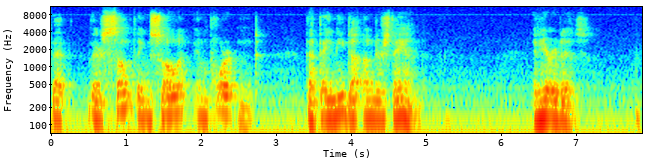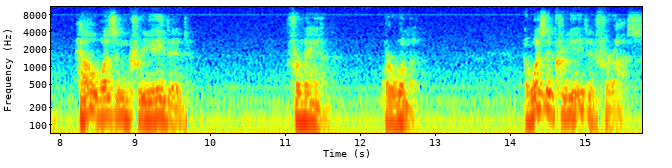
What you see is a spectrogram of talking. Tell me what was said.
that there's something so important that they need to understand. And here it is. Hell wasn't created for man or woman. It wasn't created for us.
